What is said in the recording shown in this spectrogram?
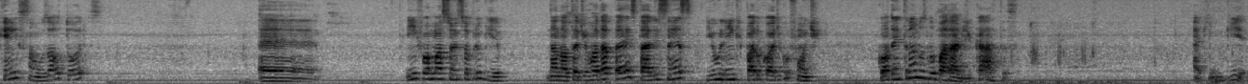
quem são os autores é, informações sobre o guia. Na nota de rodapé está a licença e o link para o código-fonte. Quando entramos no baralho de cartas, aqui no guia,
